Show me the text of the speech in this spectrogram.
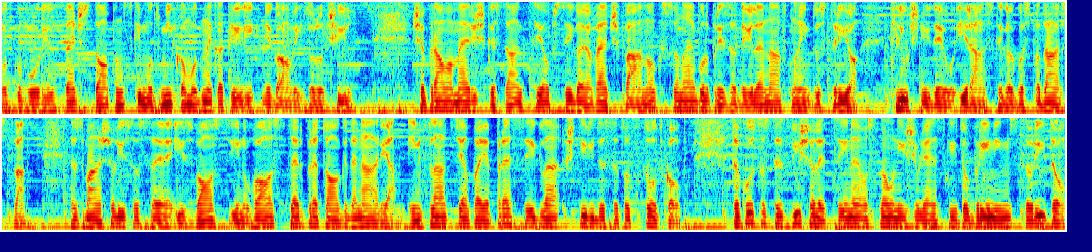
odgovoril z večstopenskim odmikom od nekaterih njegovih določil. Čeprav ameriške sankcije obsegajo več panog, so najbolj prizadele naftno industrijo, ključni del iranskega gospodarstva. Zmanjšali so se izvoz in uvoz ter pretok denarja, inflacija pa je presegla 40 odstotkov. Tako so se zvišale cene osnovnih življenjskih dobrin in storitev,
